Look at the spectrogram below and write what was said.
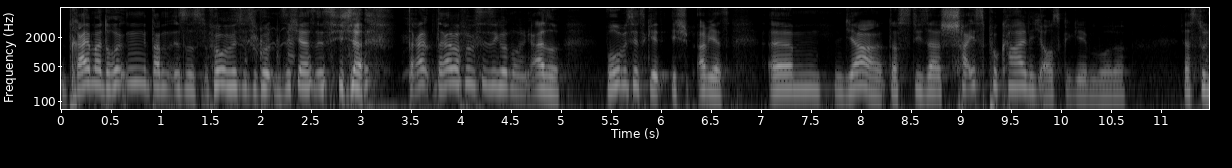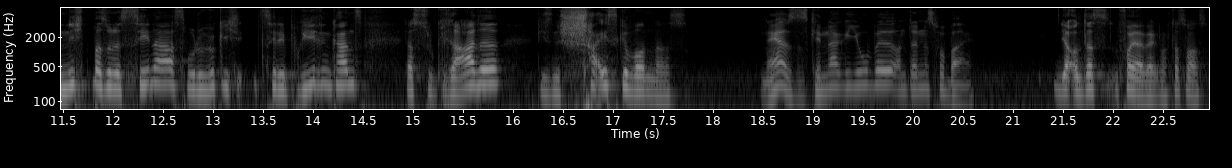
dreimal drücken, dann ist es 45 Sekunden. sicher, es ist sicher. Drei, dreimal 15 Sekunden drücken. Also, worum es jetzt geht, ich, ab jetzt. Ähm, ja, dass dieser scheiß Pokal nicht ausgegeben wurde. Dass du nicht mal so eine Szene hast, wo du wirklich zelebrieren kannst, dass du gerade diesen Scheiß gewonnen hast. Naja, es ist Kindergejubel und dann ist vorbei. Ja, und das Feuerwerk noch, das war's.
